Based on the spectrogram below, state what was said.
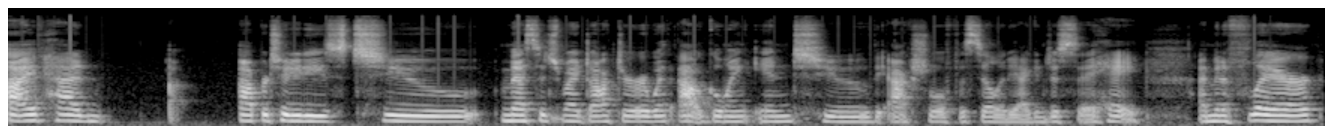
I've had opportunities to message my doctor without going into the actual facility. I can just say, "Hey, I'm in a flare.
